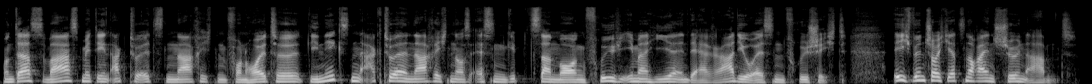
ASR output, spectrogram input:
Und das war's mit den aktuellsten Nachrichten von heute. Die nächsten aktuellen Nachrichten aus Essen gibt's dann morgen früh wie immer hier in der Radio Essen Frühschicht. Ich wünsche euch jetzt noch einen schönen Abend.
